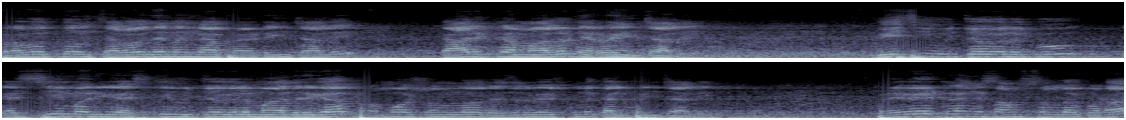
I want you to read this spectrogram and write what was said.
ప్రభుత్వం సెలవు దినంగా ప్రకటించాలి కార్యక్రమాలు నిర్వహించాలి. బీసీ ఉద్యోగులకు ఎస్సీ మరియు ఎస్టీ ఉద్యోగుల మాదిరిగా ప్రమోషన్లో రిజర్వేషన్లు కల్పించాలి. ప్రైవేట్ రంగ సంస్థల్లో కూడా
